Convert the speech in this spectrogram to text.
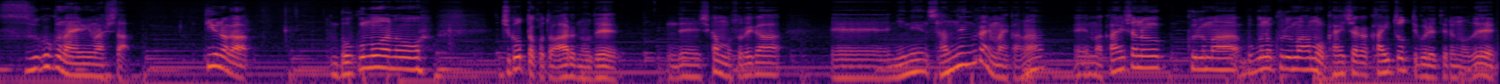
すごく悩みました。っていうのが僕もあの事故ったことはあるのででしかもそれが、えー、2年3年ぐらい前かな、えー、まあ、会社の車僕の車はもう会社が買い取ってくれてるので、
